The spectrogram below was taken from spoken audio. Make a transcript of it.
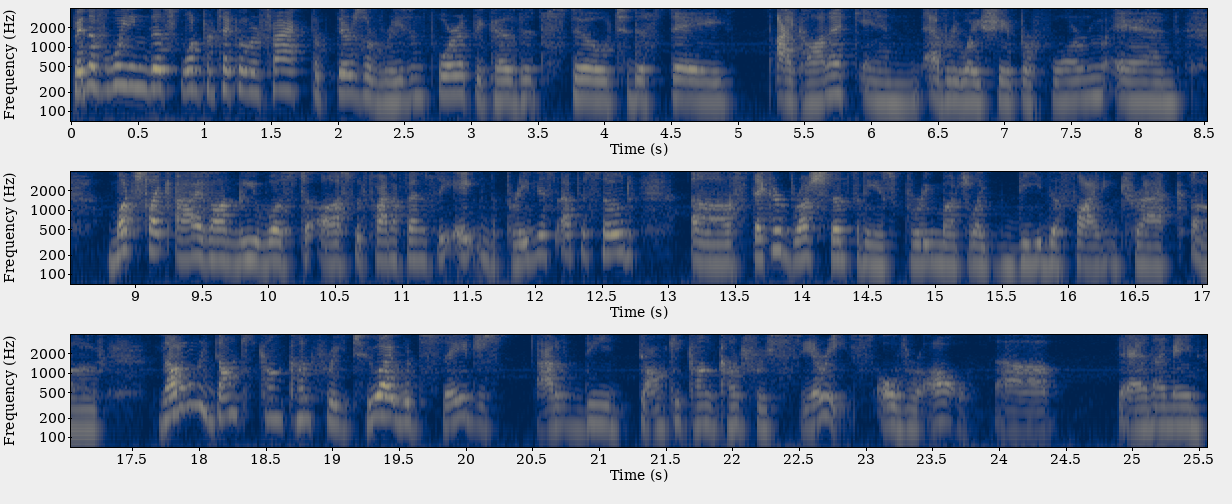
been avoiding this one particular track, but there's a reason for it because it's still to this day iconic in every way, shape, or form. And much like Eyes on Me was to us with Final Fantasy VIII in the previous episode, uh, Sticker Brush Symphony is pretty much like the defining track of not only Donkey Kong Country 2, I would say, just out of the Donkey Kong Country series overall. Uh, and I mean,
